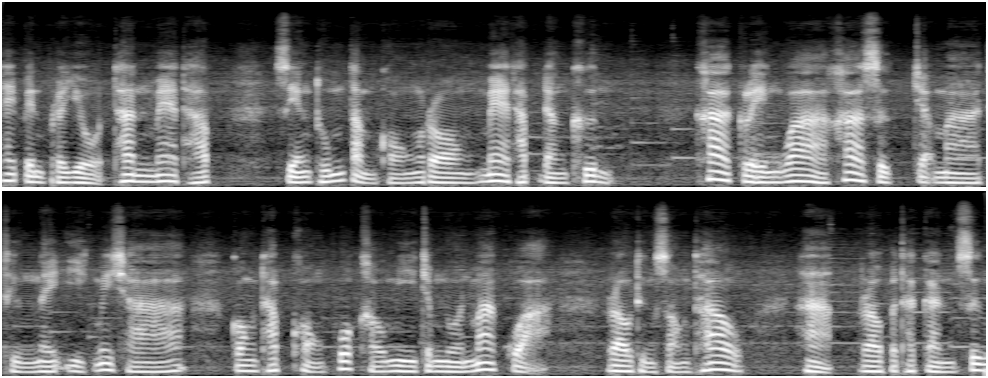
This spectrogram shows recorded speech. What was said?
ให้เป็นประโยชน์ท่านแม่ทัพ เสียงทุ้มต่ำของรองแม่ทัพดังขึ้น ข้าเกรงว่าข้าศึกจะมาถึงในอีกไม่ช้า กองทัพของพวกเขามีจำนวนมากกว่า เราถึงสองเท่า หากเราปะทะกันซึ่ง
